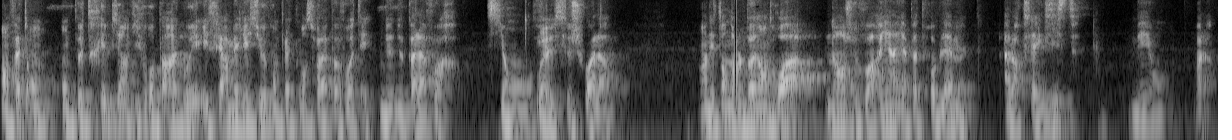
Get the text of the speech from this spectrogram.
en fait, on, peut très bien vivre au Paraguay et fermer les yeux complètement sur la pauvreté, ne, ne pas la voir, si on fait ce choix-là. En étant dans le bon endroit, non, je vois rien, il n'y a pas de problème, alors que ça existe, mais on, voilà.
